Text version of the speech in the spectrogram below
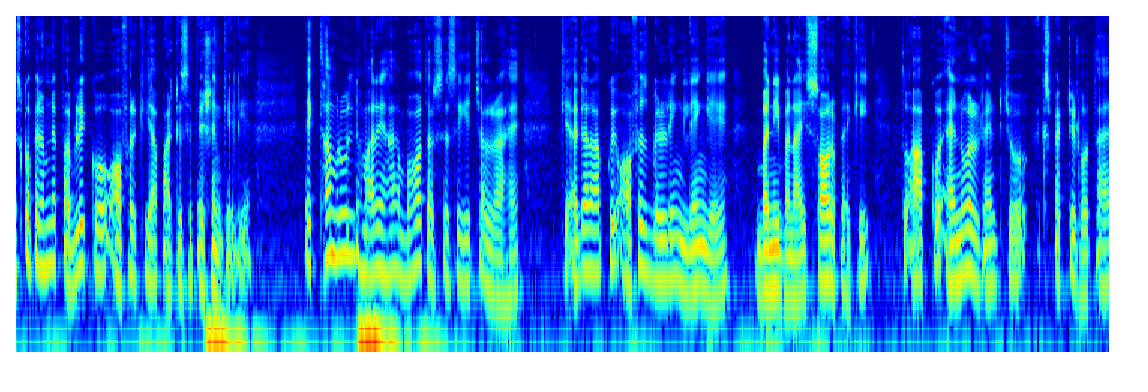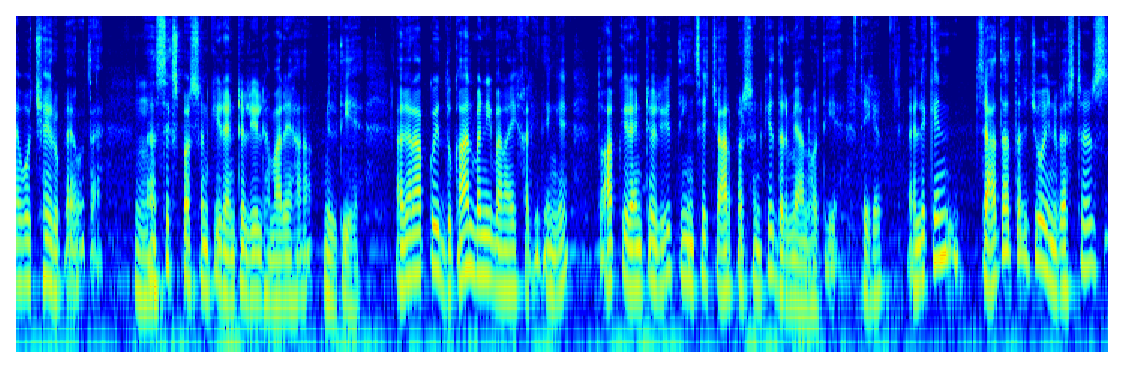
اس کو پھر ہم نے پبلک کو آفر کیا پارٹیسپیشن کے لیے ایک تھم رول ہمارے ہاں بہت عرصے سے یہ چل رہا ہے کہ اگر آپ کوئی آفس بلڈنگ لیں گے بنی بنائی سو روپے کی تو آپ کو اینول رینٹ جو ایکسپیکٹڈ ہوتا ہے وہ چھ روپے ہوتا ہے سکس پرسنٹ کی رینٹل ہیلڈ ہمارے ہاں ملتی ہے اگر آپ کوئی دکان بنی بنائی خریدیں گے تو آپ کی ویلیو تین سے چار پرسنٹ کے درمیان ہوتی ہے ٹھیک ہے لیکن زیادہ تر جو انویسٹرز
